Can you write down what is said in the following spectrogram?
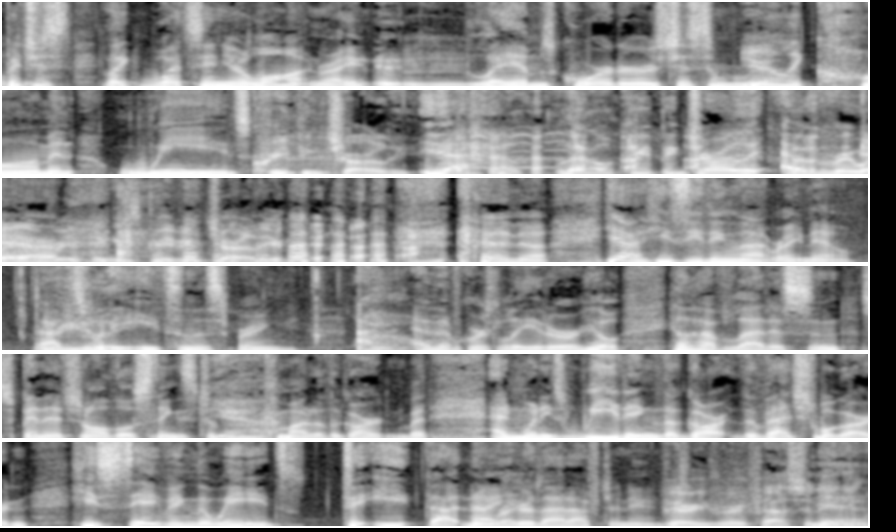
But just like what's in your lawn, right? Uh, Lamb's quarters, just some Mm-hmm. Yeah. really common weeds. Creeping Charlie. Yeah, little creeping Charlie everywhere. Everything is creeping Charlie. and uh, yeah, he's eating that right now. That's what he eats in the spring. And, and of course, later he'll he'll have lettuce and spinach and all those things to Yeah. come out of the garden. But and when he's weeding the gar- the vegetable garden, he's saving the weeds to eat that night or that afternoon. very, very fascinating.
